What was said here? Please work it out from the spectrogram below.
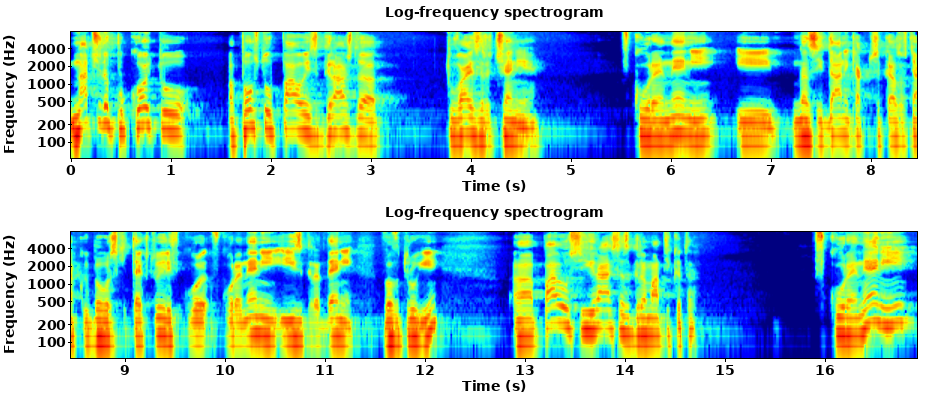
Начина по който апостол Павел изгражда това изречение, вкоренени и назидани, както се казва в някои български текстове, или вкоренени и изградени в други, Павел си играе с граматиката. Вкоренени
